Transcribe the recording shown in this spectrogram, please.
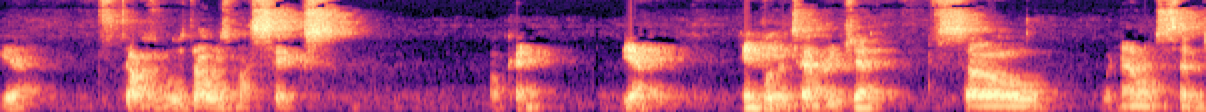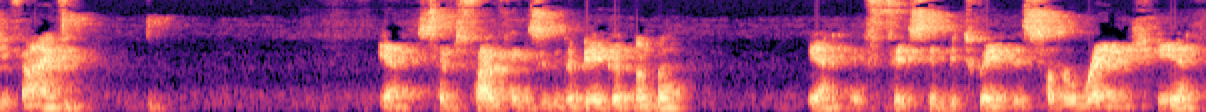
Yeah, that was that was my six. Okay, yeah. Input the temperature. So we're now on 75. Yeah, 75 I think is going to be a good number. Yeah, it fits in between this sort of range here.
